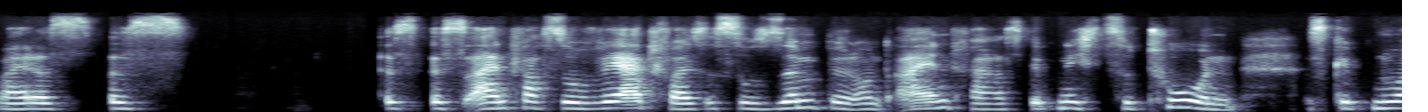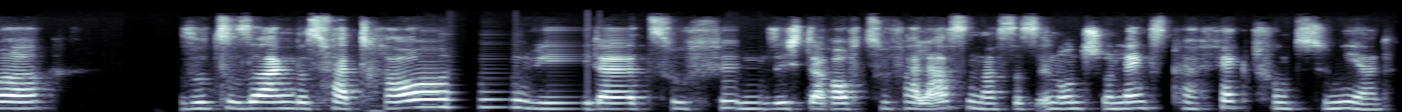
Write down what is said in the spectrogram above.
weil das ist, es ist einfach so wertvoll, es ist so simpel und einfach, es gibt nichts zu tun. Es gibt nur sozusagen das Vertrauen wieder zu finden, sich darauf zu verlassen, dass das in uns schon längst perfekt funktioniert.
